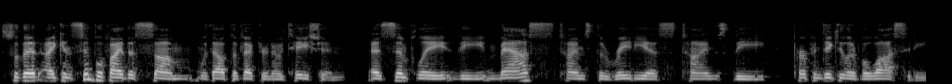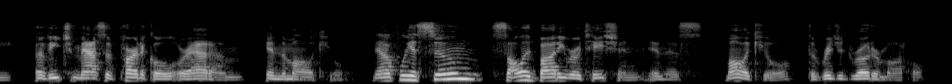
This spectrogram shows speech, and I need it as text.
so that I can simplify this sum without the vector notation as simply the mass times the radius times the perpendicular velocity of each massive particle or atom in the molecule. Now if we assume solid body rotation in this molecule, the rigid rotor model,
